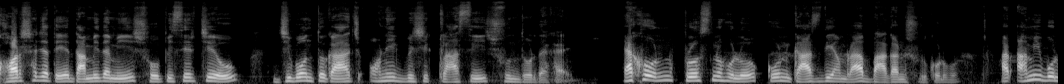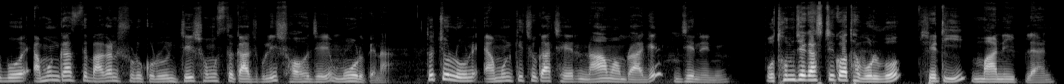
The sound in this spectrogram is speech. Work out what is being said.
ঘর সাজাতে দামি দামি শোপিসের চেয়েও জীবন্ত গাছ অনেক বেশি ক্লাসি, সুন্দর দেখায়। এখন প্রশ্ন হলো, কোন গাছ দিয়ে আমরা বাগান শুরু করব। আর আমি বলব, এমন গাছ দিয়ে বাগান শুরু করুন, যে সমস্ত গাছগুলি সহজে মরবে না। তো চলুন, এমন কিছু গাছের নাম আমরা আগে জেনে নিই। প্রথম যে গাছটির কথা বলব, সেটি মানি প্ল্যান্ট।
